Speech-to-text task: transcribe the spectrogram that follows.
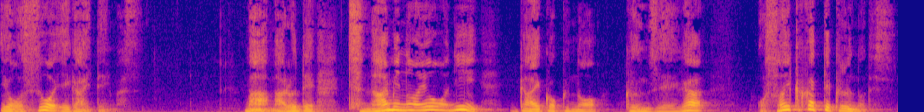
様子を描いています。まあまるで津波のように外国の軍勢が襲いかかってくるのです。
